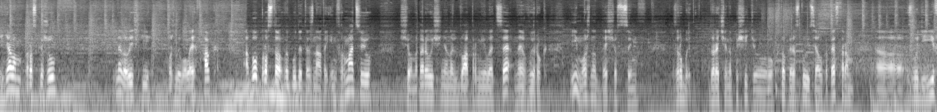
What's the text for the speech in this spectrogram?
і я вам розкажу невеличкий, можливо, лайфхак, або просто ви будете знати інформацію, що на перевищення 0,2 проміле це не вирок, і можна дещо з цим зробити. До речі, напишіть, хто користується алкотестером е, з водіїв.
